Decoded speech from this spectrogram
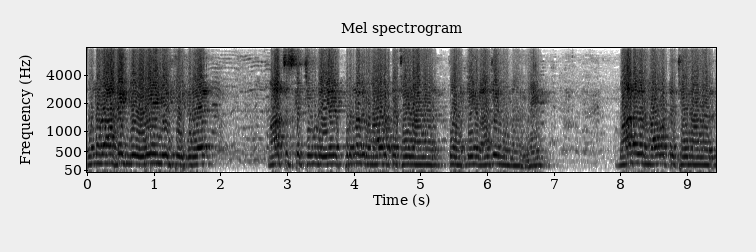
முன்னதாக இங்கு உரையை ஏற்றிருக்கிற மார்க்சிஸ்ட் கட்சியினுடைய புறநகர் மாவட்ட செயலாளர் தோழர் கே. ராஜேந்திரன் அவர்களே மாநகர் மாவட்ட செயலாளர்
